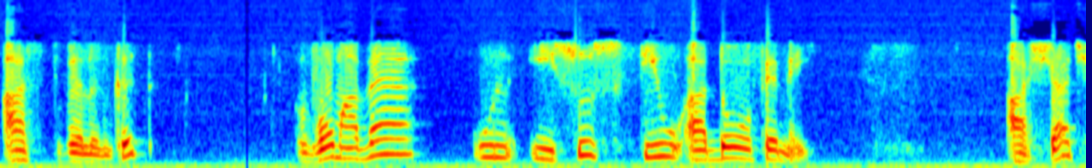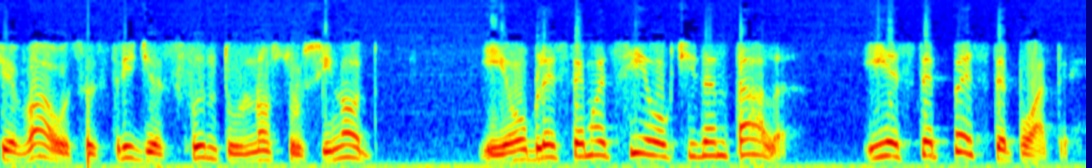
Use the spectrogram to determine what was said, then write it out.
Astfel încât vom avea un Isus fiu a două femei. Așa ceva o să strige Sfântul nostru Sinod. E o blestemăție occidentală. Este peste poate.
